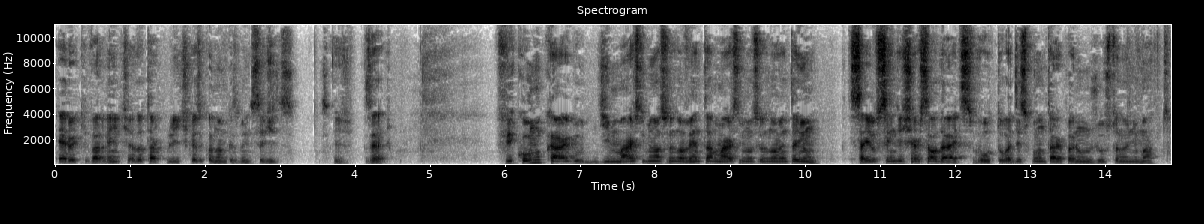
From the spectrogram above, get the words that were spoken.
era o equivalente a adotar políticas econômicas bem-sucedidas, zero. Ficou no cargo de março de 1990 a março de 1991. Saiu sem deixar saudades, voltou a despontar para um justo anonimato.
